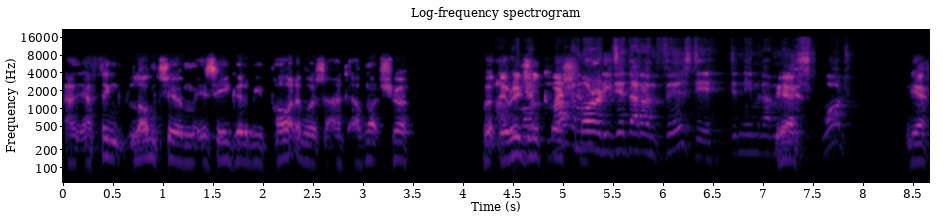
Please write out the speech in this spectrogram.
I, I, think long term is he going to be part of us? I, am not sure. But the original question, Malcolm already did that on Thursday. Didn't even have a yeah. squad. Yeah,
